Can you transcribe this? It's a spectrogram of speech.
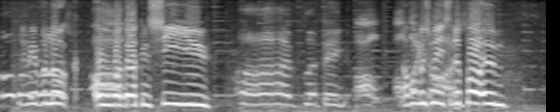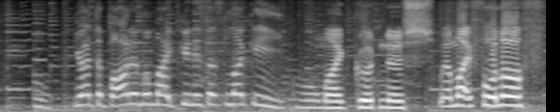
Oh Let my me have a look. Oh my oh. god, I can see you. Oh, I'm flipping. Oh, oh I've my almost made it to the bottom. You're at the bottom. Oh my goodness, that's lucky. Oh my goodness. I might fall off.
